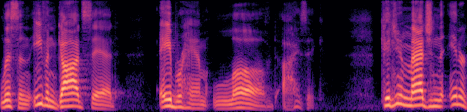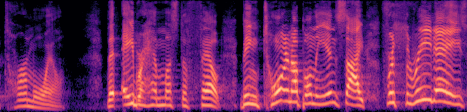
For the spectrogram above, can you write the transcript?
Listen, even God said Abraham loved Isaac. Could you imagine the inner turmoil that Abraham must have felt being torn up on the inside for three days,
